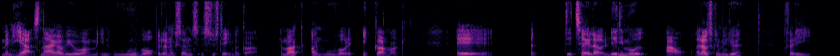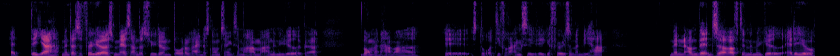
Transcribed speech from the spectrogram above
men her snakker vi jo om en uge, hvor belønningssystemet går amok, og en uge, hvor det ikke går amok. Øh, og det taler jo lidt imod arv, eller undskyld, miljø. Fordi at det jeg, men der er selvfølgelig også en masse andre sygdomme, borderline og sådan nogle ting, som har meget med miljøet at gøre, hvor man har meget øh, stor difference i, hvilke følelser man vi har. Men omvendt så ofte med miljøet er det jo,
